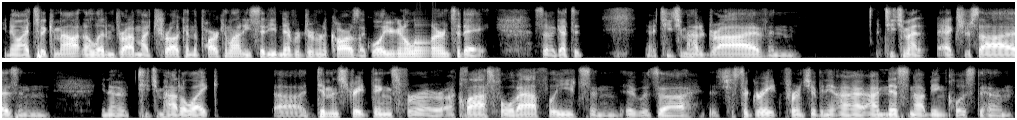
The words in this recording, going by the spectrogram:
You know, I took him out and I let him drive my truck in the parking lot. He said he'd never driven a car. I was like, well, you're going to learn today. So I got to you know, teach him how to drive and teach him how to exercise and you know teach him how to like uh, demonstrate things for a class full of athletes and it was uh it's just a great friendship and I, I miss not being close to him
